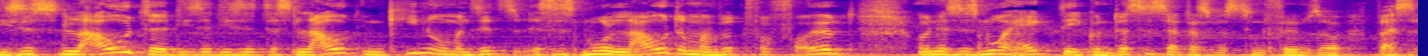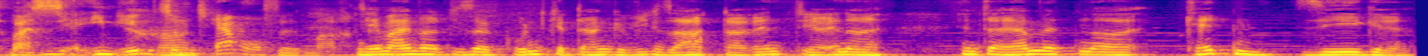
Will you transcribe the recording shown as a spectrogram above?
dieses Laute, diese, diese, das Laut im Kino, man sitzt, es ist nur laut und man wird verfolgt und es ist nur Hektik und das ist ja das, was den Film so, was, was es ja ihm eben zum Terrorfilm macht. Nehmen einfach dieser Grundgedanke, wie gesagt, da rennt dir einer hinterher mit einer Kettensäge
